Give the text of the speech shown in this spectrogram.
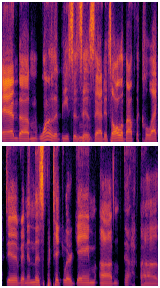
And um one of the pieces Hmm. is that it's all about the collective. And in this particular game um uh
